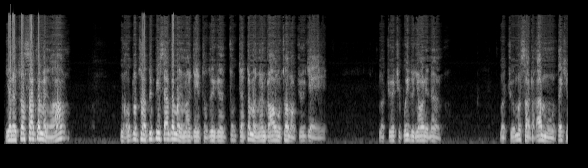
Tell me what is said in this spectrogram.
Giờ là cho sao tâm mình đó ngõ tôi cho tôi biết sao tâm mình nói gì tụi tôi cho cho tâm mình nói rõ một số nó chú gì nó chú chỉ biết tôi nhớ này nữa. Nó chú mới sao được ăn mù tới khi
